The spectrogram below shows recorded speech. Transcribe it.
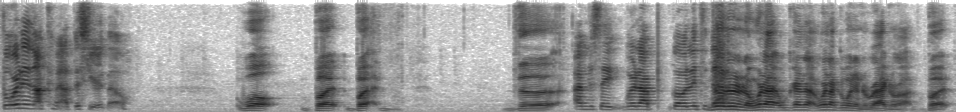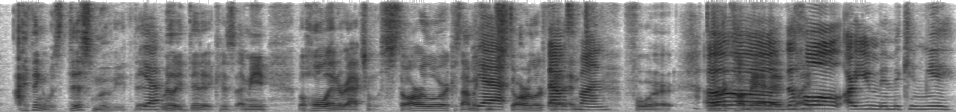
Thor did not come out this year though. Well, but but the I'm just saying we're not going into that. no no no no we're not we're gonna we're not going into Ragnarok, but I think it was this movie that Yeah. really did it because I mean the whole interaction with Star Lord because I'm a Yeah, huge Star Lord fan that was and fun. for Thor to Oh, come in and the like whole "Are you mimicking me?"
